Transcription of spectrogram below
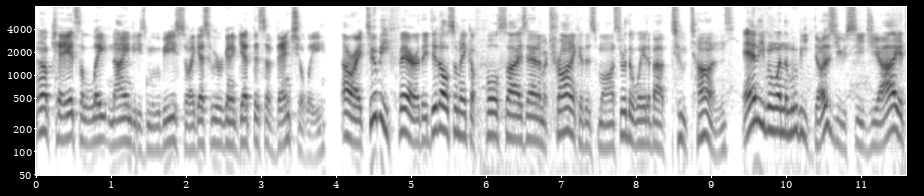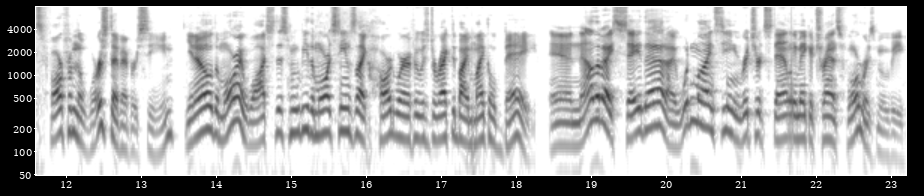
Okay, it's a late 90s movie, so I guess we were gonna get this eventually. Alright, to be fair, they did also make a full-size animatronic of this monster that weighed about 2 tons. And even when the movie does use CGI, it's far from the worst I've ever seen. You know, the more I watch this movie, the more it seems like hardware if it was directed by Michael Bay. And now that I say that, I wouldn't mind seeing Richard Stanley make a Transformers movie.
